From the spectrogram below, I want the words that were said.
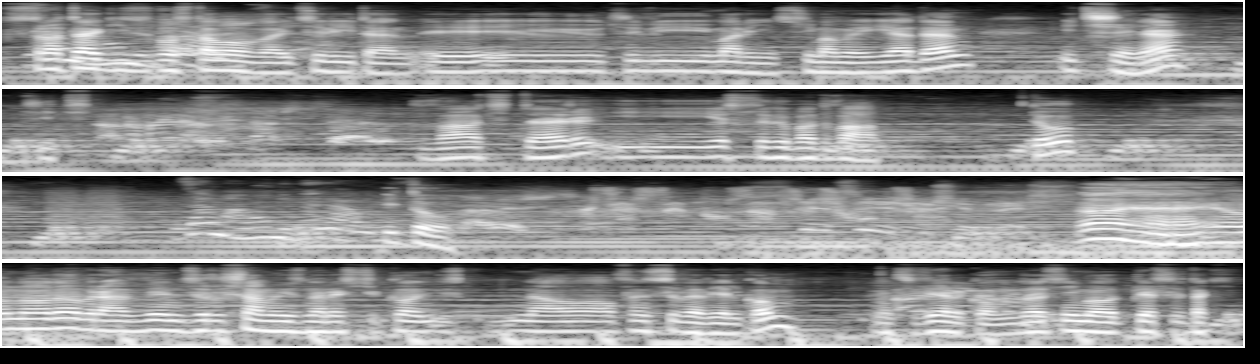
strategii podstawowej, czyli ten, yy, czyli Marines, czyli mamy jeden i trzy, nie? Czyli dwa, cztery i, i jeszcze chyba dwa. Tu Za mało minerałów. i tu. Ojej, no dobra, więc ruszamy już nareszcie na ofensywę wielką. Znaczy wielką. Zacznijmy od pierwszych takich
